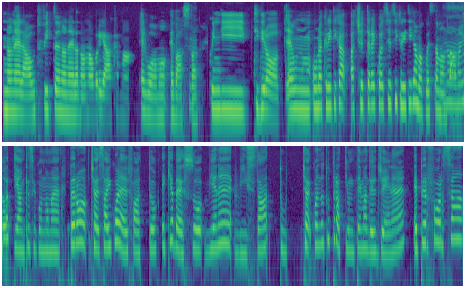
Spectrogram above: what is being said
non è l'outfit, non è la donna ubriaca, ma è l'uomo e basta. Sì. Quindi ti dirò, è un, una critica, accetterei qualsiasi critica, ma questa non no, tanto. ma infatti anche secondo me. Però, cioè, sai qual è il fatto? È che adesso viene vista cioè, quando tu tratti un tema del genere, è per forza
